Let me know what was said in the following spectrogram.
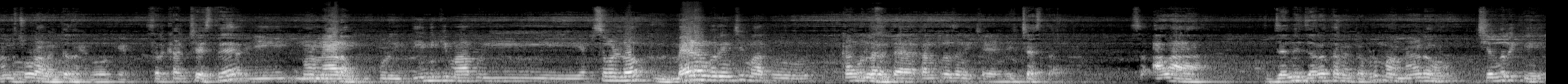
నన్ను చూడాలంటే సరే కట్ చేస్తే మా మేడం. ఇప్పుడు దీనికి మాకు ఈ ఎపిసోడ్లో మేడం గురించి మాకు. కన్క్లూజన్ ఇచ్చేయండి. ఇచ్చేస్తా. సో అలా జర్నీ జరుగుతున్నప్పుడు మా మేడం చివరికి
